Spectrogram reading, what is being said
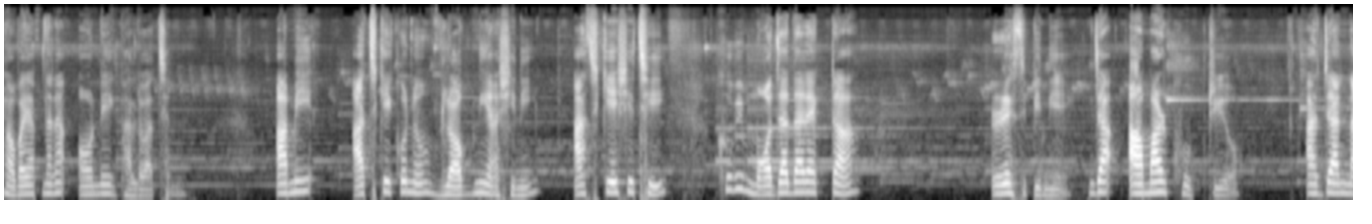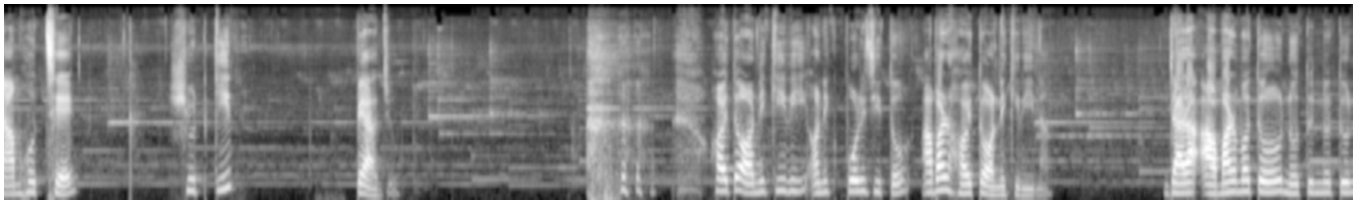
সবাই আপনারা অনেক ভালো আছেন। আমি আজকে কোনো ভ্লগ নিয়ে আসিনি, আজকে এসেছি খুবই মজাদার একটা রেসিপি নিয়ে, যা আমার খুব প্রিয়। আর যার নাম হচ্ছে শুটকির পেঁয়াজু। হয়তো অনেকেরই অনেক পরিচিত, আবার হয়তো অনেকেরই না। যারা আমার মতো নতুন নতুন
